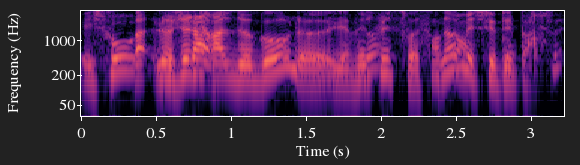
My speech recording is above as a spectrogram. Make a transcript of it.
Et il faut bah, le général de Gaulle, il y avait plus de 60 ans. Non, mais c'était parfait.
